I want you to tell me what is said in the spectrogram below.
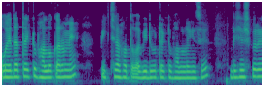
ওয়েদারটা একটু ভালো কারণে পিকচার হতো বা ভিডিওটা একটু ভালো লেগেছে। বিশেষ করে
